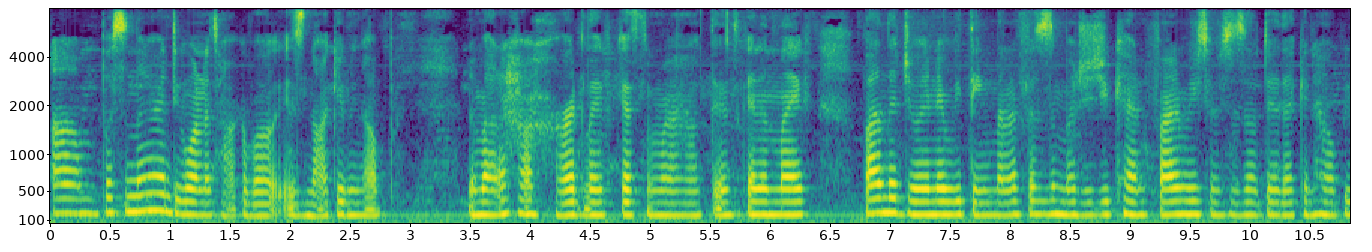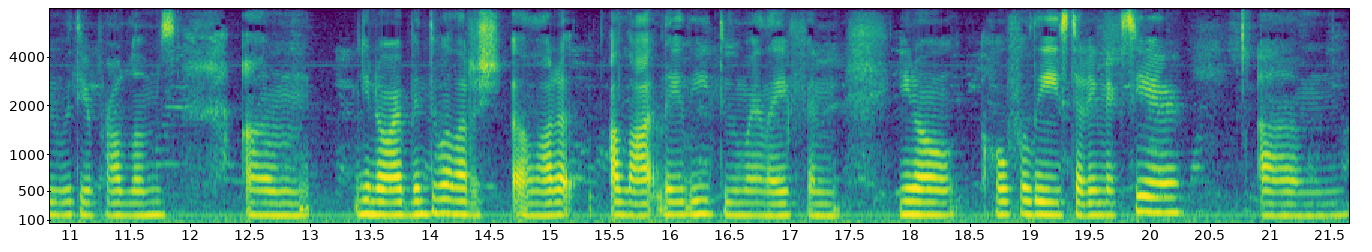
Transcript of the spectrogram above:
Um, but something I do want to talk about is not giving up. No matter how hard life gets, no matter how things get in life, find the joy in everything. Manifest as much as you can. Find resources out there that can help you with your problems. Um, you know, I've been through a lot of sh- a lot of a lot lately through my life, and you know, hopefully, starting next year, um,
